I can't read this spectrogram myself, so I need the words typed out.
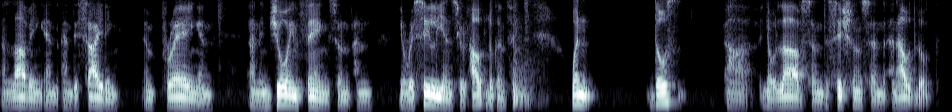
and loving and, and deciding and praying and and enjoying things and, and your resilience, your outlook on things. When those uh, you know loves and decisions and, and outlook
